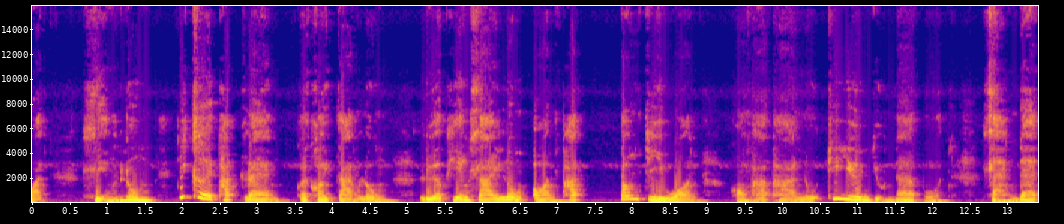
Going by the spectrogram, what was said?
วัด เสียงลมที่เคยพัดแรง ค่อยๆจางลง เหลือเพียงสายลมอ่อนพัด ต้องจีวร ของพระพานุที่ยืนอยู่หน้าโบสถ์แสงแดด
